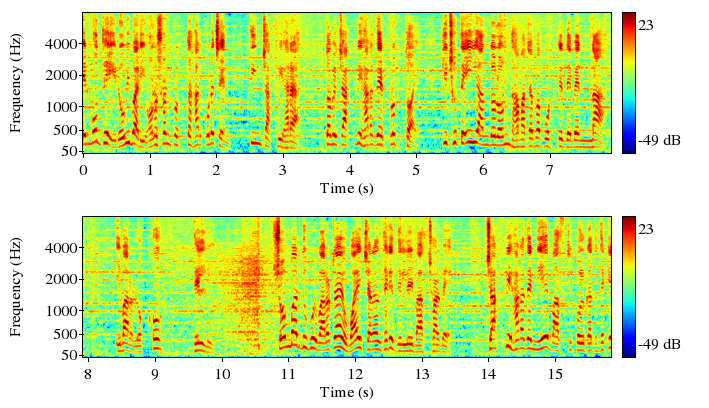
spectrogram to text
এর মধ্যেই রবিবারই অনশন প্রত্যাহার করেছেন তিন চাকরিহারা। তবে চাকরিহারাদের প্রত্যয় কিছুতেই আন্দোলন ধামাচাপা পড়তে দেবেন না। এবার লক্ষ্য দিল্লি। সোমবার দুপুর বারোটায় ওয়াই চ্যানেল থেকে দিল্লির বাস ছাড়বে। চাকরি হারাদের নিয়ে বাসটি কলকাতা থেকে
